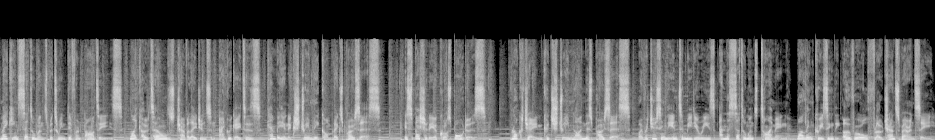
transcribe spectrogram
Making settlements between different parties, like hotels, travel agents and aggregators, can be an extremely complex process, especially across borders. Blockchain could streamline this process by reducing the intermediaries and the settlement timing while increasing the overall flow transparency.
